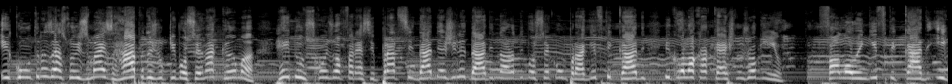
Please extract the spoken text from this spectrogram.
E com transações mais rápidas do que você na cama, Rei dos Coins oferece praticidade e agilidade na hora de você comprar gift card e colocar cash no joguinho. Falou em gift card e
